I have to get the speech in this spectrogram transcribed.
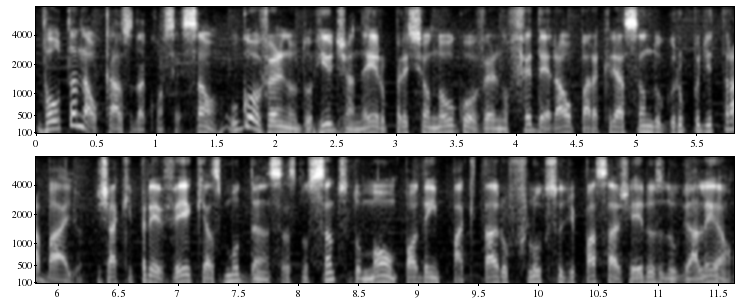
Voltando ao caso da concessão, o governo do Rio de Janeiro pressionou o governo federal para a criação do grupo de trabalho, já que prevê que as mudanças no Santos Dumont podem impactar o fluxo de passageiros do Galeão.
